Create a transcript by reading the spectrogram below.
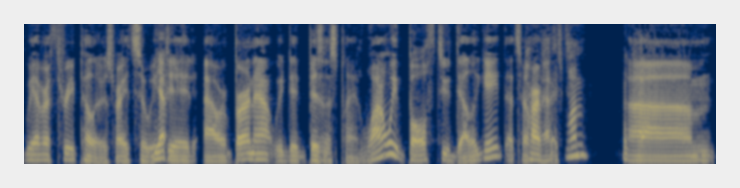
we have our three pillars, right? So we Yep. did our burnout. We did business plan. Why don't we both do delegate? That's our Perfect. last one. Um,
